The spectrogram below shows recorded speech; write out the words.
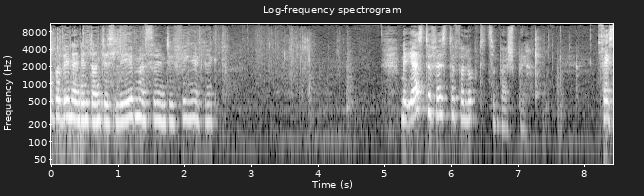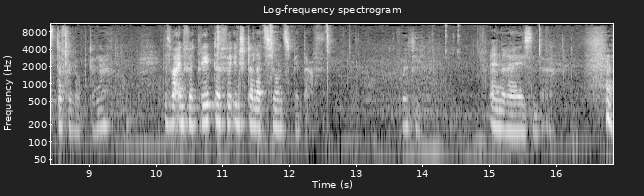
Aber wenn einen dann das Leben so in die Finger kriegt. Mein erster fester Verlobter zum Beispiel. Fester Verlobter, ne? Das war ein Vertreter für Installationsbedarf. Weiß ich. Ein Reisender.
